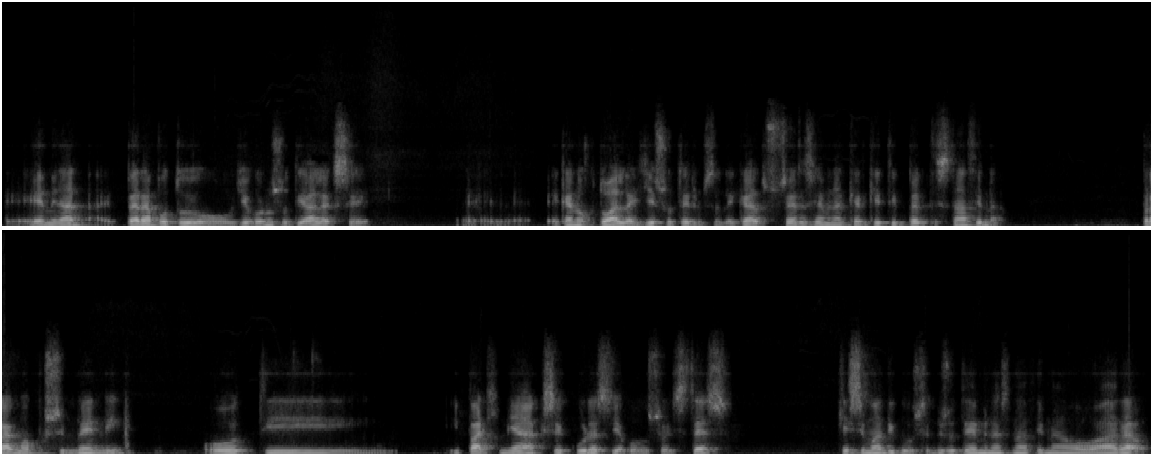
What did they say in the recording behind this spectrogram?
έμειναν πέρα από το γεγονός ότι άλλαξε ε, έκανε 8 αλλαγές ο Τερίμ στην δεκάδα τους Σέρες, έμειναν και αρκετοί παίκτες στην Αθήνα. Πράγμα που σημαίνει ότι υπάρχει μια ξεκούραση για ποδοσφαιριστές και σημαντικούς. Θυμίζω ότι έμεινε στην Αθήνα ο Αράου,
